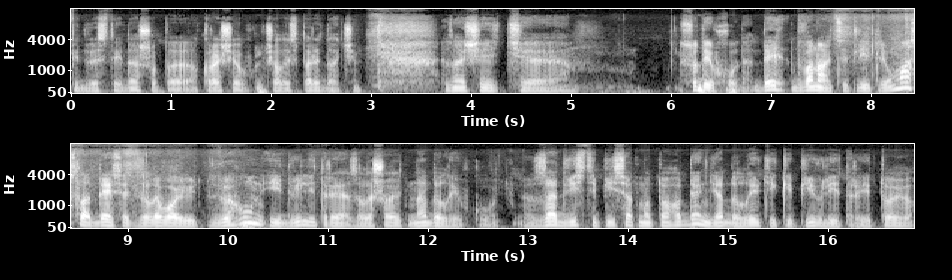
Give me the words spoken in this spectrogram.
підвести, да, щоб краще включались передачі. Значить, Сюди входить 12 літрів масла, 10 заливають в двигун і 2 літри залишають на доливку. За 250 мотогодин я долив тільки пів літри, і то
